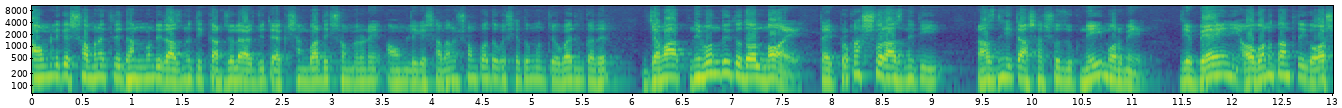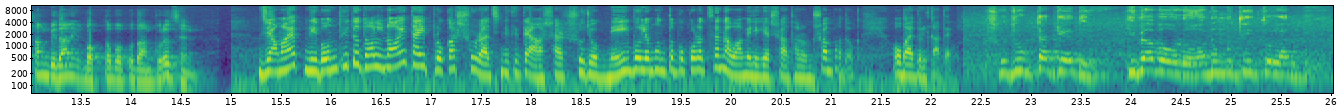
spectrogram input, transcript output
আওয়ামী লীগের সভানেত্রী ধানমন্ডি রাজনৈতিক কার্যালয়ে আয়োজিত এক সাংবাদিক সম্মেলনে আওয়ামী লীগের সাধারণ সম্পাদক ও সেতুমন্ত্রী ওবায়দুল কাদের জামাত নিবন্ধিত দল নয়, তাই প্রকাশ্য রাজনীতি, রাজনীতিতে আসার সুযোগ নেই মর্মে। যে বেআইনি অগণতান্ত্রিক অসাংবিধানিক বক্তব্য প্রদান করেছেন। জামায়াত নিবন্ধিত দল নয় তাই প্রকাশ্য রাজনীতিতে আসার সুযোগ নেই বলে মন্তব্য করেছেন আওয়ামী লীগের সাধারণ সম্পাদক ওবায়দুল কাদের। সুযোগটা কে দিল? কীভাবে হলো? অনুমতি তো লাগবে।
